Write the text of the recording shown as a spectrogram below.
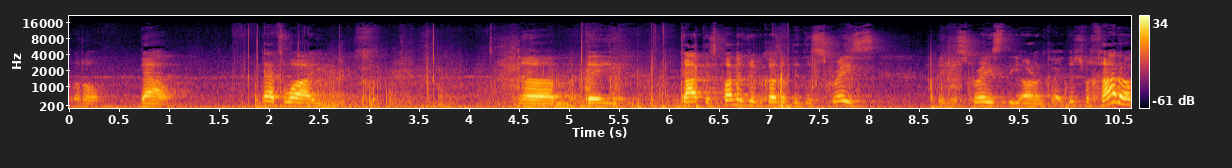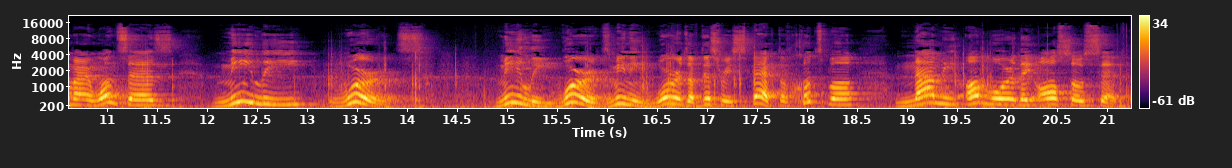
a little bow. And that's why um, they got this punishment because of the disgrace. They disgraced the Aron Kodesh. V'chad and one says, mealy words. Mealy words, meaning words of disrespect, of chutzpah, nami amor, they also said.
